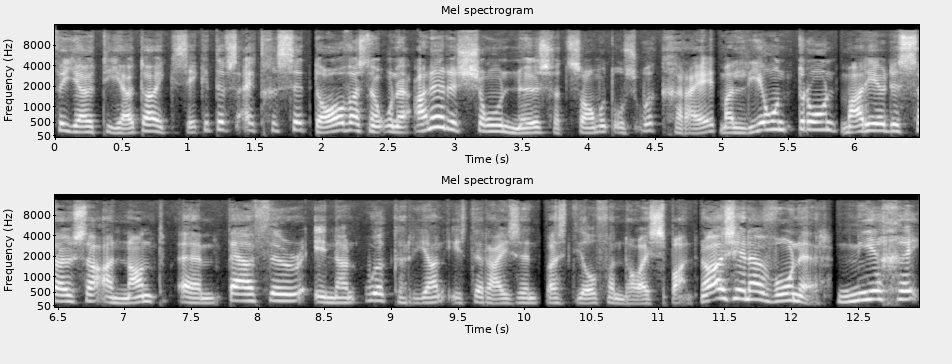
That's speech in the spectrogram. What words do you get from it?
vir jou Toyota executives uitgesit. Daar was nou onder andere Sean Nurse wat saam met ons ook gery het, maar Leon Tron, Mario de Souza, Anand um, Pather en dan ook Rian Esterhuizen was deel van daai span. Nou as jy nou wonder, 9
